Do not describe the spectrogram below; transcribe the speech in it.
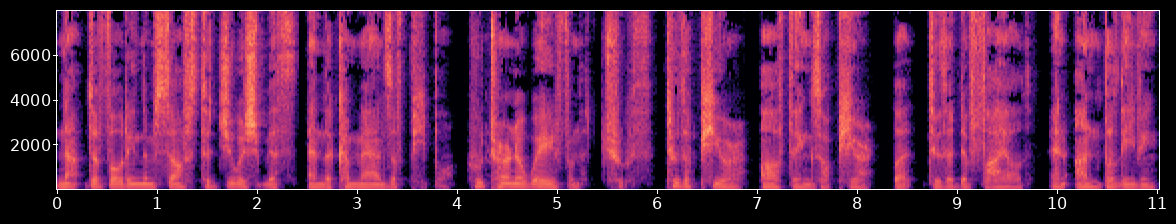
not devoting themselves to Jewish myths and the commands of people who turn away from the truth. To the pure, all things are pure, but to the defiled and unbelieving,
